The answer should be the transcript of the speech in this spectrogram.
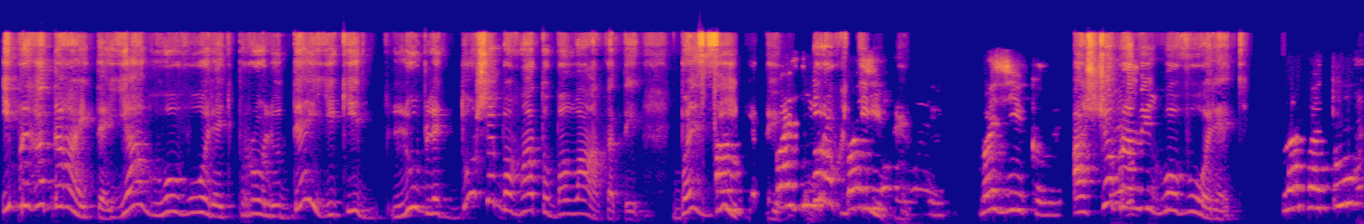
і пригадайте, як говорять про людей, які люблять дуже багато балакати, базікати, базі- торохтіти. Базікали. А що про них говорять? Лепетух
